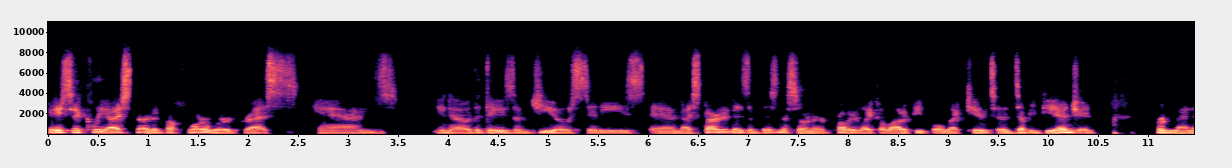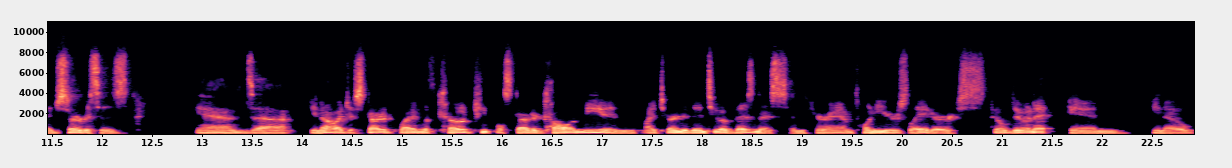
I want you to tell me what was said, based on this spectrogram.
basically, I started before WordPress, and you know the days of GeoCities, and I started as a business owner, probably like a lot of people that came to WP Engine for managed services. And uh, you know, I just started playing with code. People started calling me, and I turned it into a business. And here I am, 20 years later, still doing it, and you know,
